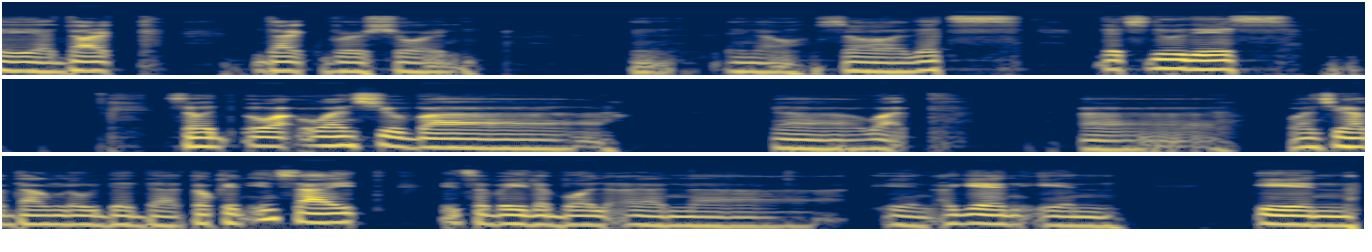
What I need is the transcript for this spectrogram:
a, a dark dark version, you know. So let's let's do this. So once you've uh, uh, what uh, once you have downloaded the Token Insight, it's available on uh, in again in in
